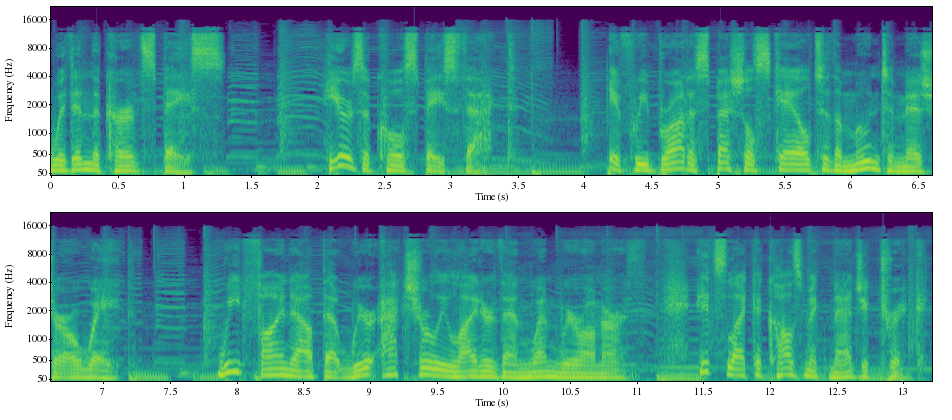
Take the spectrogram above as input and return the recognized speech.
within the curved space. Here's a cool space fact. If we brought a special scale to the moon to measure our weight, we'd find out that we're actually lighter than when we're on Earth. It's like a cosmic magic trick.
